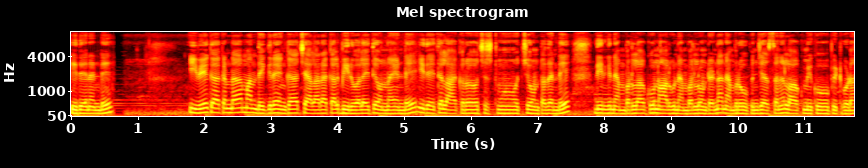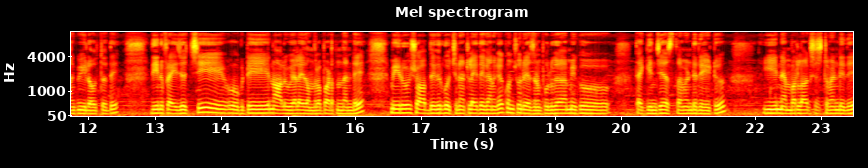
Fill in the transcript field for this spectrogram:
ఇదేనండి. ఇవే కాకుండా మన దగ్గర ఇంకా చాలా రకాల బీరువాలు అయితే ఉన్నాయండి. ఇదైతే లాకర్ సిస్టమ్ వచ్చి ఉంటుందండి. దీనికి నెంబర్ లాకు నాలుగు నెంబర్లు ఉంటాయండి. ఆ నెంబర్ ఓపెన్ చేస్తేనే లాక్ మీకు పెట్టుకోవడానికి వీలవుతుంది. దీని ప్రైస్ వచ్చి ఒకటి నాలుగు వేల ఐదు వందలు పడుతుందండి. మీరు షాప్ దగ్గరికి వచ్చినట్లయితే కనుక కొంచెం రీజనబుల్గా మీకు తగ్గించే ఇస్తామండి రేటు. ఈ నెంబర్ లాక్ సిస్టమ్ అండి ఇది.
